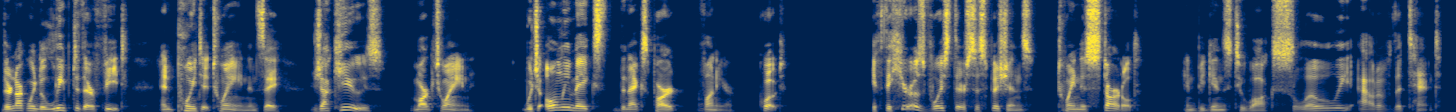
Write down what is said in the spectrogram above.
They're not going to leap to their feet and point at Twain and say, J'accuse Mark Twain, which only makes the next part funnier. Quote, if the heroes voice their suspicions, Twain is startled and begins to walk slowly out of the tent.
